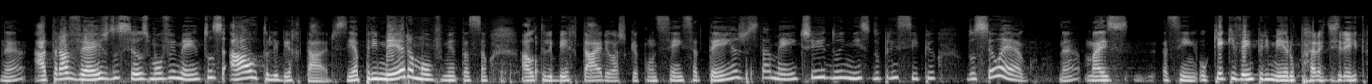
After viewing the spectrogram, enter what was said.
né, através dos seus movimentos autolibertários. E a primeira movimentação autolibertária, eu acho que a consciência tem, é justamente do início do princípio do seu ego. Né? Mas, assim, o que, que vem primeiro para a direita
